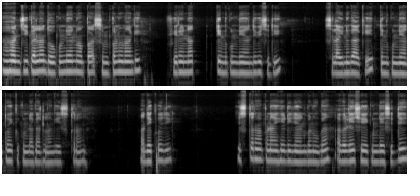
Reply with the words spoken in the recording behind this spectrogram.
ਹਾਂਜੀ, ਪਹਿਲਾਂ ਦੋ ਕੁੰਡਿਆਂ ਨੂੰ ਆਪਾਂ ਸਿੰਪਲ ਉਣਾਂਗੇ। ਫਿਰ ਇਹਨਾਂ ਤਿੰਨ ਕੁੰਡਿਆਂ ਦੇ ਵਿੱਚ ਦੀ ਸਲਾਈ ਲਗਾ ਕੇ ਤਿੰਨ ਕੁੰਡਿਆਂ ਤੋਂ ਇੱਕ ਕੁੰਡਾ ਕਰ ਲਾਂਗੇ ਇਸ ਤਰ੍ਹਾਂ। ਆ ਦੇਖੋ ਜੀ, ਇਸ ਤਰ੍ਹਾਂ ਆਪਣਾ ਇਹ ਡਿਜ਼ਾਈਨ ਬਣੂਗਾ। ਅਗਲੇ 6 ਕੁੰਡੇ ਸਿੱਧੇ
